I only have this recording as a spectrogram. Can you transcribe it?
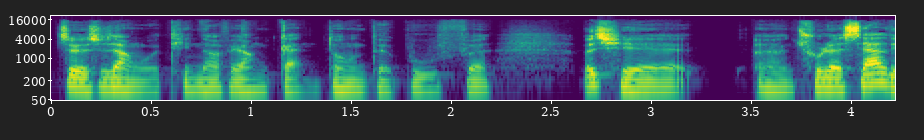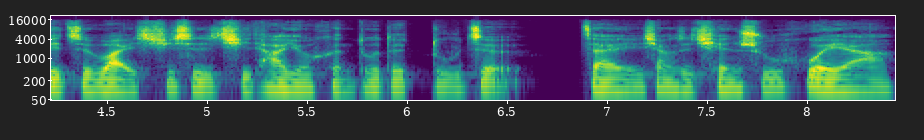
这是让我听到非常感动的部分，而且。嗯，除了 Sally 之外，其实其他有很多的读者在像是签书会啊，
